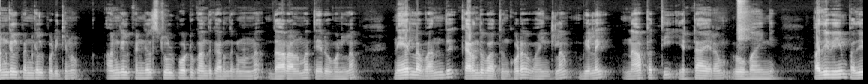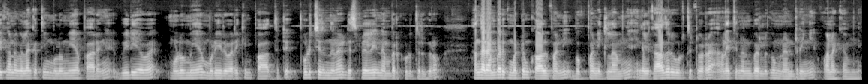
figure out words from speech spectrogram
ஆண்கள் பெண்கள் பிடிக்கணும். ஆண்கள் பெண்கள் ஸ்டூல் போட்டு உட்காந்து கறந்துக்கணுன்னா தாராளமாக தேர்வு பண்ணலாம். நேரில் வந்து கறந்து பார்த்தும் கூட வாங்கிக்கலாம். விலை நாற்பத்தி எட்டாயிரம் ரூபாய்ங்க. பதிவையும் பதிவுக்கான விளக்கத்தையும் முழுமையாக பாருங்கள் வீடியோவை முழுமையாக முடிகிற வரைக்கும் பார்த்துட்டு பிடிச்சிருந்துன்னா டிஸ்பிளேலேயும் நம்பர் கொடுத்துருக்குறோம். அந்த நம்பருக்கு மட்டும் கால் பண்ணி புக் பண்ணிக்கலாமுங்க. எங்களுக்கு ஆதரவு கொடுத்துட்டு வர அனைத்து நண்பர்களுக்கும் நன்றிங்க. வணக்கம்ங்க.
